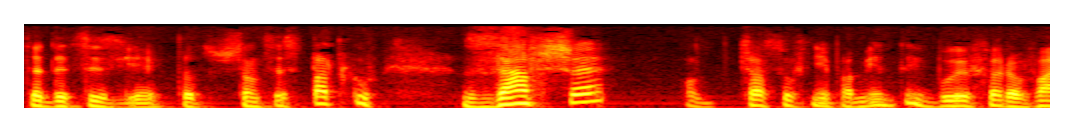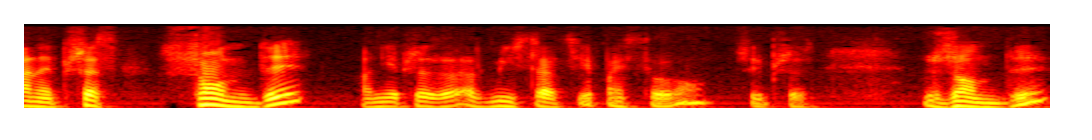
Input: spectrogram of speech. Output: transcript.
te decyzje dotyczące spadków, zawsze od czasów niepamiętnych były ferowane przez sądy, a nie przez administrację państwową, czyli przez rządy,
